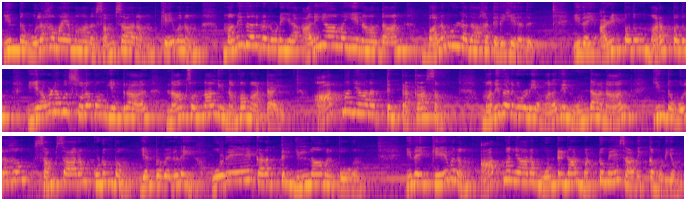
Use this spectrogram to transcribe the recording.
இந்த உலகமயமான சம்சாரம் கேவலம் மனிதர்களுடைய அறியாமையினால்தான் பலமுள்ளதாக தெரிகிறது. இதை அழிப்பதும் மறப்பதும் எவ்வளவு சுலபம் என்றால் நான் சொன்னால் நீ நம்ப மாட்டாய். ஆத்ம ஞானத்தின் பிரகாசம் மனிதர்களுடைய மனதில் உண்டானால் இந்த உலகம் சம்சாரம் குடும்பம் என்பவைகளை ஒரே கணத்தில் இல்லாமல் போகும். இதை கேவலம் ஆத்ம ஞானம் ஒன்றினால் மட்டுமே சாதிக்க முடியும்.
